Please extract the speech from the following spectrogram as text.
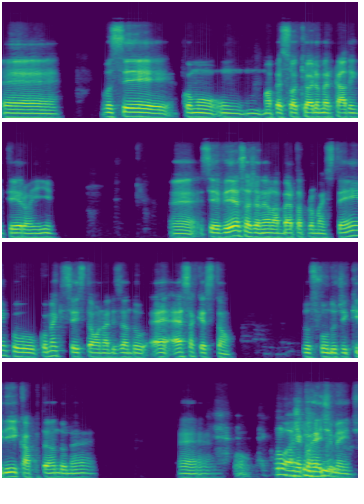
É, você, como um, uma pessoa que olha o mercado inteiro aí, é, você vê essa janela aberta por mais tempo? Como é que vocês estão analisando é, essa questão dos fundos de CRI captando, né? É, bom, é recorrentemente.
